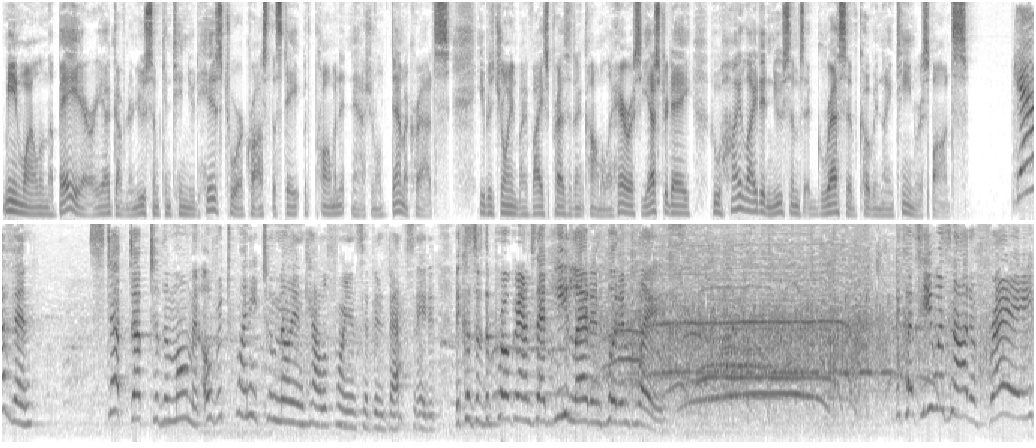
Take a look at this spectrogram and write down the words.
Meanwhile, in the Bay Area, Governor Newsom continued his tour across the state with prominent national Democrats. He was joined by Vice President Kamala Harris yesterday, who highlighted Newsom's aggressive COVID 19 response. Gavin stepped up to the moment. Over 22 million Californians have been vaccinated because of the programs that he led and put in place. Because he was not afraid.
